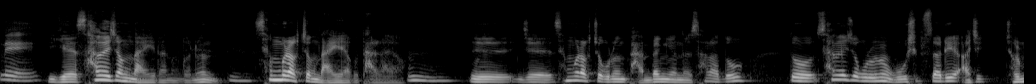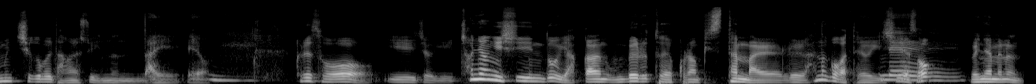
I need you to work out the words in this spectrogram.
네. 이게 사회적 나이라는 거는 음. 생물학적 나이하고 달라요. 음. 이- 이제 생물학적으로는 반백년을 살아도 또 사회적으로는 50살이 아직 젊은 취급을 당할 수 있는 나이예요. 음. 그래서 이 저기 천양희 시인도 약간 움베르토 에코랑 비슷한 말을 하는 것 같아요 이 시에서 네. 왜냐하면은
